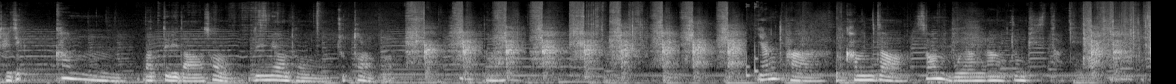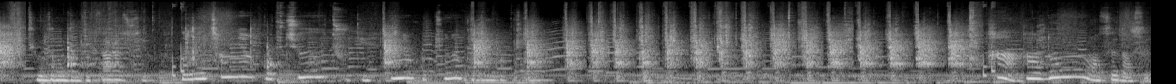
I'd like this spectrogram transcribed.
되직한 맛들이 나와서 넣으면 더 좋더라고요. 양파, 감자 썬 모양이랑 좀 비슷하게 듬성듬성 썰어주세요. 그다음에 청양고추 두 개. 청양고추는 그냥 이렇게 파, 파도 어슷어슷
